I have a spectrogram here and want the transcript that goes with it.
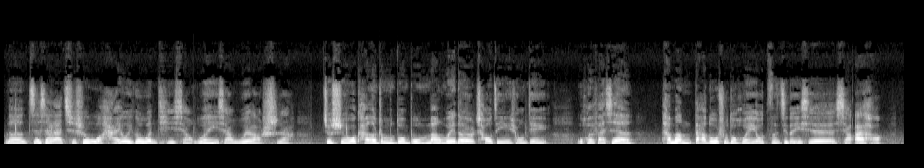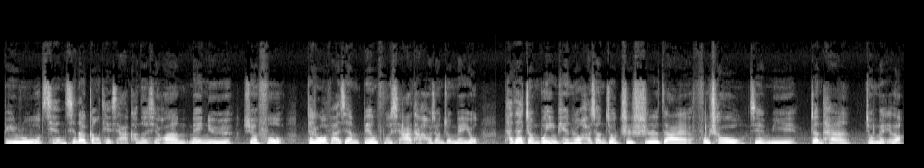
那接下来，其实我还有一个问题想问一下吴伟老师啊，就是我看了这么多部漫威的超级英雄电影，我会发现他们大多数都会有自己的一些小爱好。比如前期的钢铁侠可能喜欢美女炫富，但是我发现蝙蝠侠他好像就没有，他在整部影片中好像就只是在复仇、解谜、侦探就没了。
